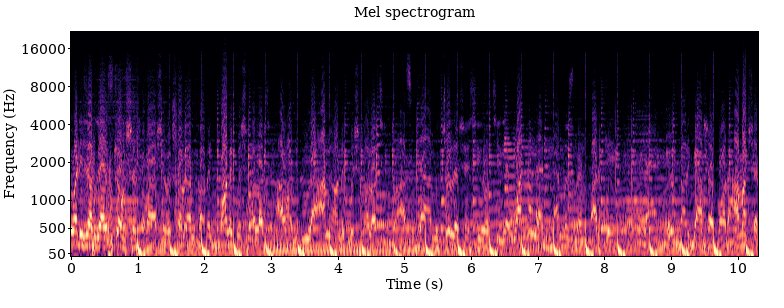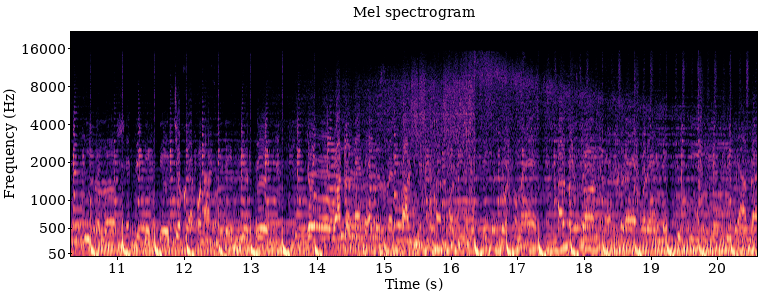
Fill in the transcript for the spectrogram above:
হোয়াট ইজ আপ গাইস কি অবশ্যই সবাই আশা করি সবাই অনেক অনেক অনেক বেশি ভালো আছেন। আলহামদুলিল্লাহ, আমি অনেক বেশি ভালো আছি। তো আজকে আমি চলে এসেছি হচ্ছে গিয়ে ওয়ান্ডারল্যান্ড অ্যামিউজমেন্ট পার্কে এই পার্কে আসার পর আমার সাথে কি হলো সেটি দেখতে চোখ এখন আজকের এই ভিডিওতে। তো ওয়ান্ডারল্যান্ড অ্যামিউজমেন্ট পার্কে ঢোকার পরে হচ্ছে প্রথমে পার পার্সন একশো টাকা করে এন্ট্রি আমরা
